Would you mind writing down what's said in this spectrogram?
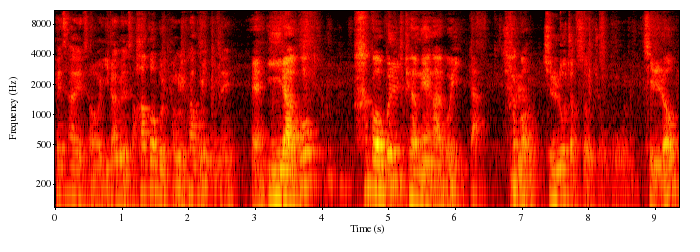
회사에서 일하면서 학업을 병행하고 있는데 예, 일하고 학업을 병행하고 있다. 학업. 진로, 적성 좀. 진로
